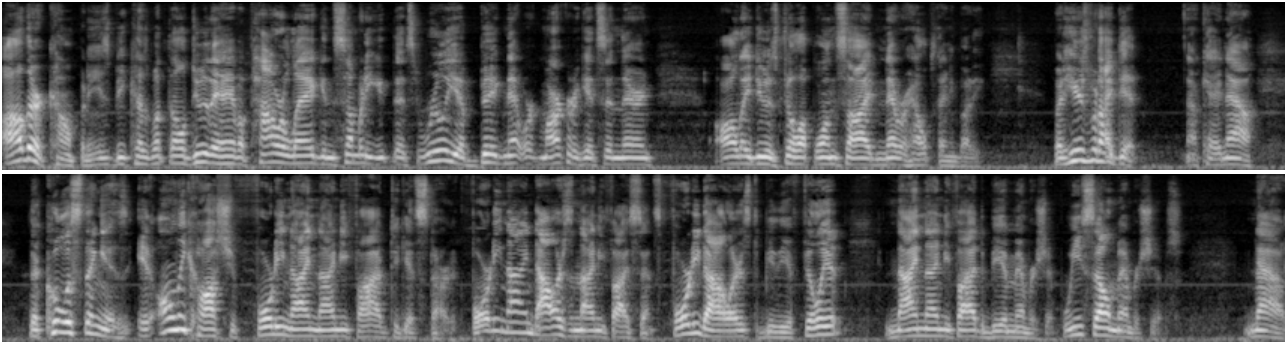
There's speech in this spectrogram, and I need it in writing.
other companies because what they'll do, they have a power leg and somebody that's really a big network marketer gets in there and all they do is fill up one side and never helps anybody. But here's what I did. Okay, now the coolest thing is it only costs you $49.95 to get started. $49.95. $40 to be the affiliate, $9.95 to be a membership. We sell memberships. Now,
